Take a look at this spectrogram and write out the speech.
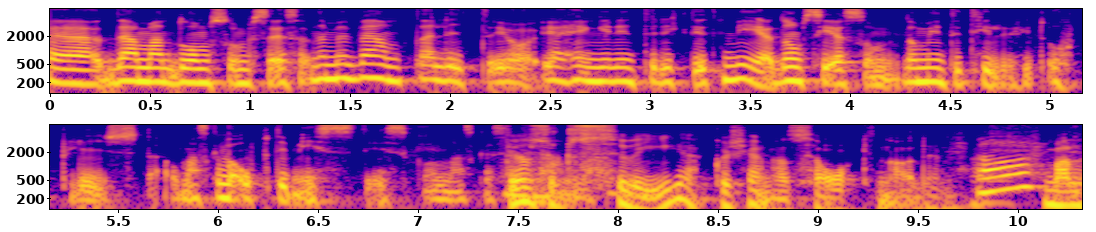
Eh, där man, de som säger så här, nej men vänta lite, jag, jag, hänger inte riktigt med. De ses som, de är inte tillräckligt upplysta och man ska vara optimistisk. Och man ska det är en sorts svek att känna saknad. Ja, man,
